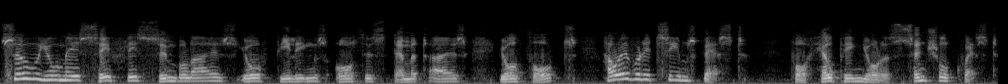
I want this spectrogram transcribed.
So you may safely symbolize your feelings or systematize your thoughts, however it seems best, for helping your essential quest.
